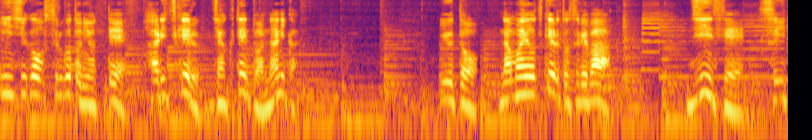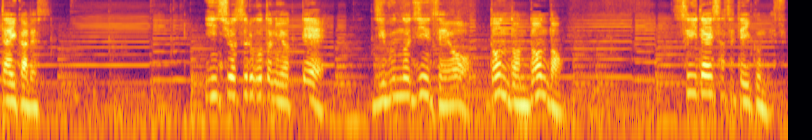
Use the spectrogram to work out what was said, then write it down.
飲酒をすることによって貼り付ける弱点とは何か。というと名前を付けるとすれば人生衰退化です。飲酒をすることによって自分の人生をどんどんどんどん衰退させていくんです。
